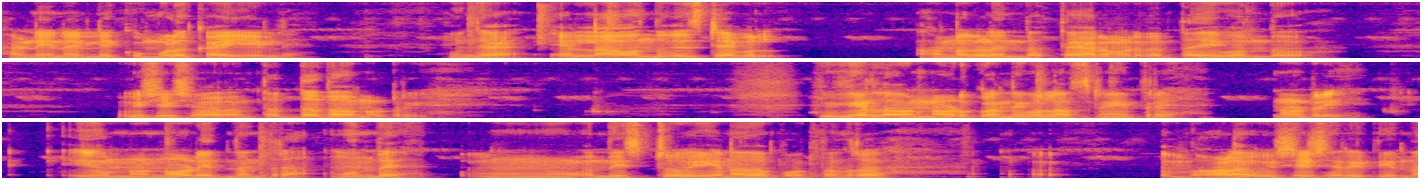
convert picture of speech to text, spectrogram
ಹಣ್ಣಿನಲ್ಲಿ ಕುಂಬಳಕಾಯಿಯಲ್ಲಿ ಹಿಂಗೆ ಎಲ್ಲ ಒಂದು ವೆಜಿಟೇಬಲ್ ಹಣ್ಣುಗಳಿಂದ ತಯಾರು ಮಾಡಿದಂಥ ಈ ಒಂದು ವಿಶೇಷವಾದಂಥದ್ದು ಅದಾವೆ ನೋಡ್ರಿ. ಇವೆಲ್ಲ ನೋಡ್ಕೊಂಡಿವಲ್ಲ ಸ್ನೇಹಿತರೆ, ನೋಡ್ರಿ. ಇವನ್ನು ನೋಡಿದ ನಂತರ ಮುಂದೆ ಒಂದಿಷ್ಟು ಏನದಪ್ಪ ಅಂತಂದ್ರೆ ಭಾಳ ವಿಶೇಷ ರೀತಿಯಿಂದ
